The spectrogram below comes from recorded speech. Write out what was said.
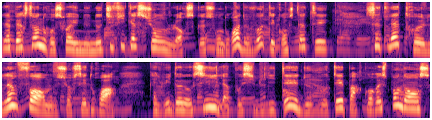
La personne reçoit une notification lorsque son droit de vote est constaté. Cette lettre l'informe sur ses droits. Elle lui donne aussi la possibilité de voter par correspondance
